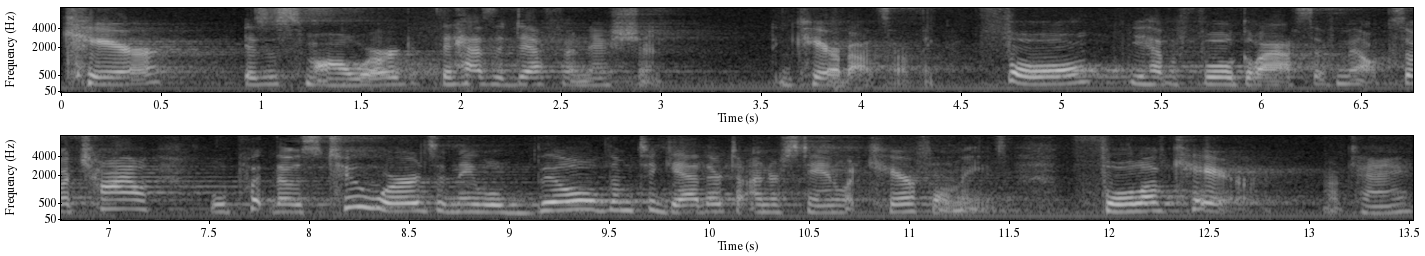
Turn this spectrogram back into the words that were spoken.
Care is a small word that has a definition. You care about something. Full, you have a full glass of milk. So a child will put those two words and they will build them together to understand what careful means. Full of care. Okay?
